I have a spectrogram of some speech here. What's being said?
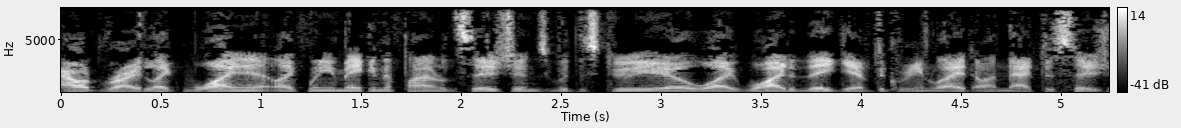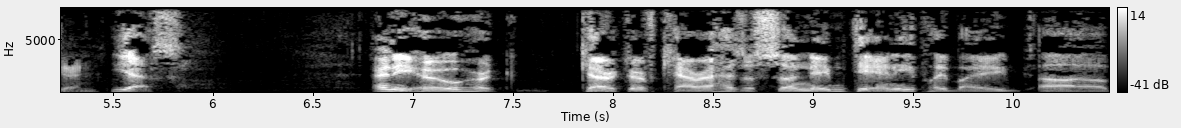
outright, like why not like when you're making the final decisions with the studio, like why did they give the green light on that decision? Yes. Anywho, her character of Kara has a son named Danny, played by uh,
